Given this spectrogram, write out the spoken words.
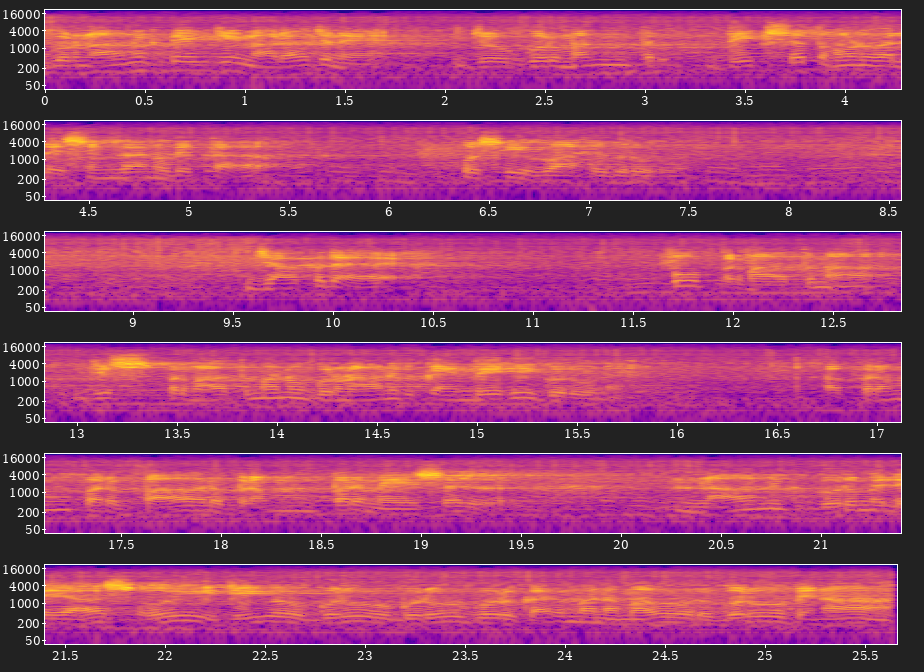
ਗੁਰੂ ਨਾਨਕ ਦੇਵ ਜੀ ਮਹਾਰਾਜ ਨੇ ਜੋ ਗੁਰਮੰਤਰ ਦੀਕਸ਼ਤ ਹੋਣ ਵਾਲੇ ਸਿੰਘਾਂ ਨੂੰ ਦਿੱਤਾ ਉਸੇ ਵਾਹਿਗੁਰੂ। ਜਾਪਦਾ ਹੈ ਉਹ ਪਰਮਾਤਮਾ ਜਿਸ ਪਰਮਾਤਮਾ ਨੂੰ ਗੁਰੂ ਨਾਨਕ ਕਹਿੰਦੇ ਹੀ ਗੁਰੂ ਨੇ। ਅਪਰੰਪਰ ਪਾਰ ਬ੍ਰਹਮ ਪਰਮੇਸ਼ਰ ਨਾਨਕ ਗੁਰ ਮਿਲਿਆ ਸੋਈ ਜੀਉ ਗੁਰੂ ਗੁਰੂ ਗੁਰ ਕਰਮ ਨਮੋਰ ਗੁਰੂ ਬਿਨਾ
